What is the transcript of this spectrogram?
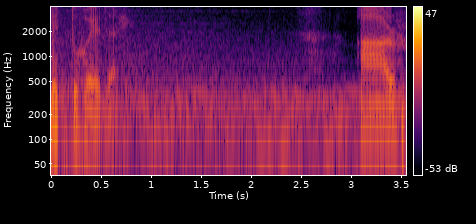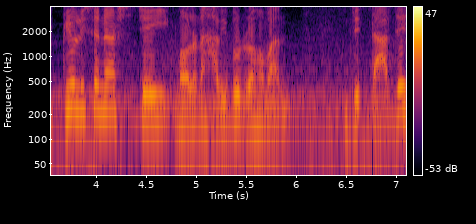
মৃত্যু হয়ে যায়। আর প্রিয় লিসেনার্স যেই মৌলানা হাবিবুর রহমান যে তার যে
